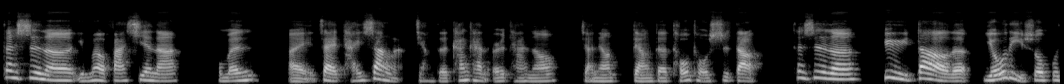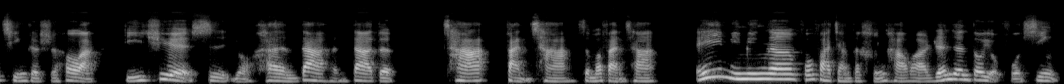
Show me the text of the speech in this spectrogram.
但是呢，有没有发现呢、我们哎，在台上啊讲的侃侃而谈哦，讲讲讲的头头是道。但是呢，遇到了有理说不清的时候啊，的确是有很大很大的差反差。什么反差？哎，明明呢佛法讲得很好啊，人人都有佛性，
